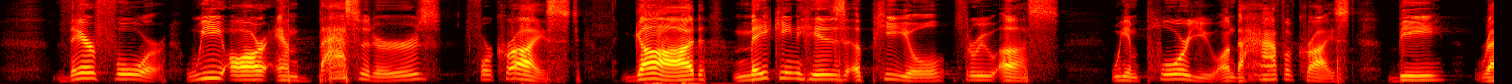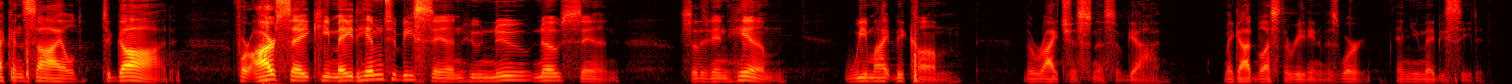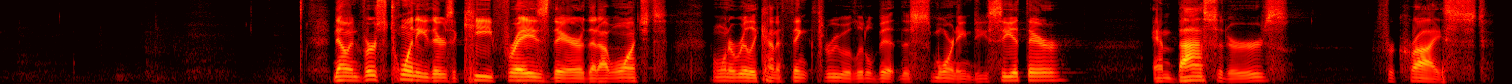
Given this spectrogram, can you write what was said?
Therefore, we are ambassadors for Christ, God making his appeal through us. We implore you on behalf of Christ, be reconciled to God. For our sake, he made him to be sin who knew no sin, so that in him we might become the righteousness of God. May God bless the reading of his word, and you may be seated. Now, in verse 20, there's a key phrase there that I want, I want to really kind of think through a little bit this morning. Do you see it there? Ambassadors for Christ.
